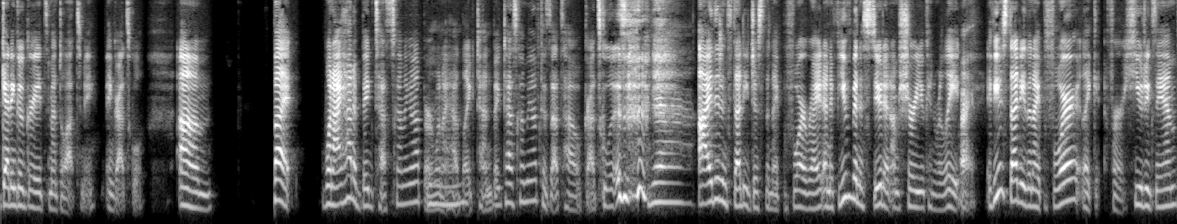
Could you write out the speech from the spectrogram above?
getting good grades meant a lot to me in grad school. Um, but when I had a big test coming up, or when I had Mhm. like 10 big tests coming up, because that's how grad school is, yeah. I didn't study just the night before, right? And if you've been a student, I'm sure you can relate. Right. If you study the night before, like for a huge exam,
